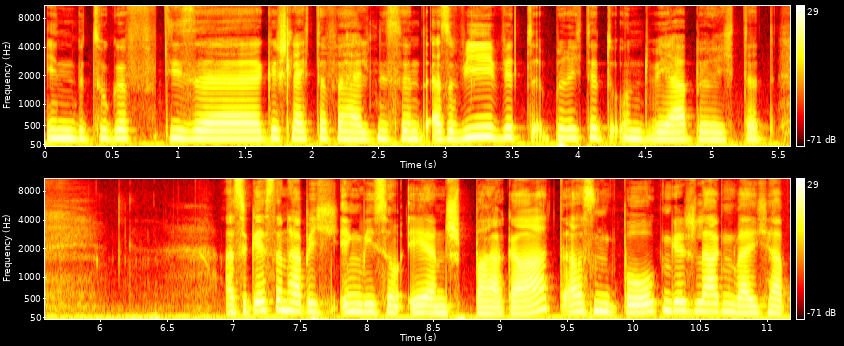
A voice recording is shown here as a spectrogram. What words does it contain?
in Bezug auf diese Geschlechterverhältnisse. Also wie wird berichtet und wer berichtet. Also gestern habe ich irgendwie so eher einen Spagat aus dem Bogen geschlagen, weil ich habe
